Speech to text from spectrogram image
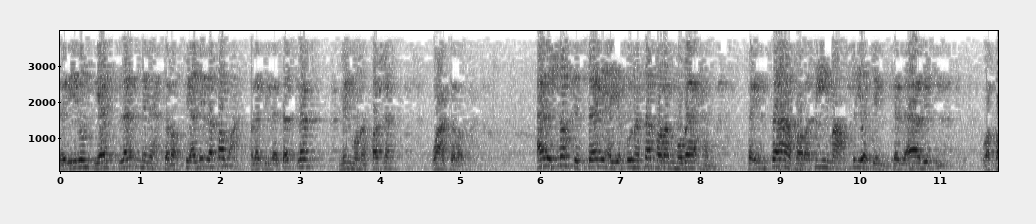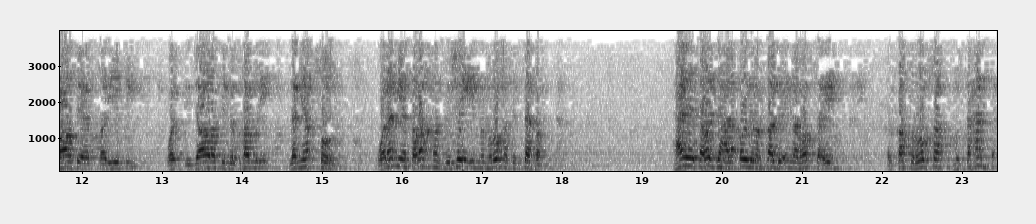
دليل يسلم من اعتراض. في أدلة طبعا ولكن لا تسلم من مناقشة واعتراض. قال الشرط الثاني أن يكون سفرا مباحا؟ فإن سافر في معصية كالآبق وقاطع الطريق والتجارة في الخمر لم يقصر ولم يترخص بشيء من رخص السفر. هل يتوجه على قول من قال بأن الرخصة إيه؟ القصر رخصة مستحبة.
